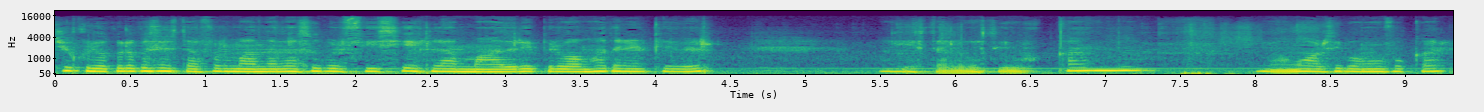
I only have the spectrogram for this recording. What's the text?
Yo creo que lo que se está formando en la superficie es la madre, pero vamos a tener que ver. Ahí está lo que estoy buscando. vamos a ver si podemos enfocar.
